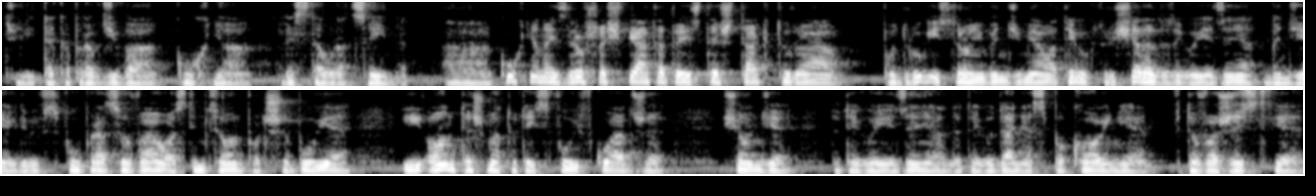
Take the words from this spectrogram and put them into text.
czyli taka prawdziwa kuchnia restauracyjna. A kuchnia najzdrowsza świata to jest też ta, która po drugiej stronie będzie miała tego, który siada do tego jedzenia, będzie jak gdyby współpracowała z tym, co on potrzebuje, i on też ma tutaj swój wkład, że siądzie do tego jedzenia, do tego dania spokojnie, w towarzystwie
